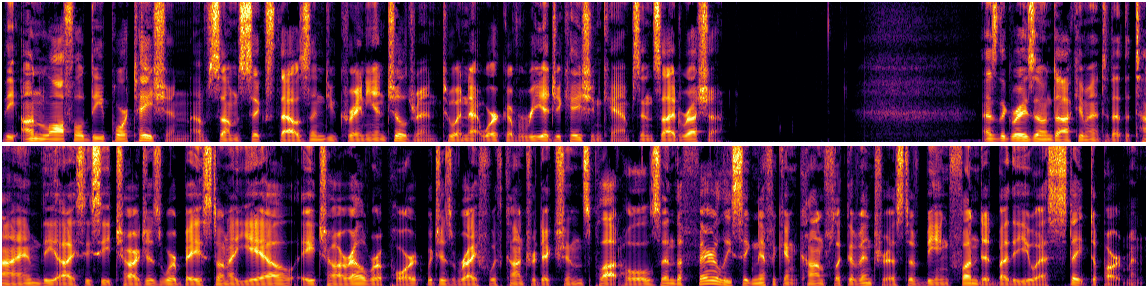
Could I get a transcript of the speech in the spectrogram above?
The unlawful deportation of some 6,000 Ukrainian children to a network of re education camps inside Russia. As the Grayzone documented at the time, the ICC charges were based on a Yale HRL report, which is rife with contradictions, plot holes, and the fairly significant conflict of interest of being funded by the U.S. State Department.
